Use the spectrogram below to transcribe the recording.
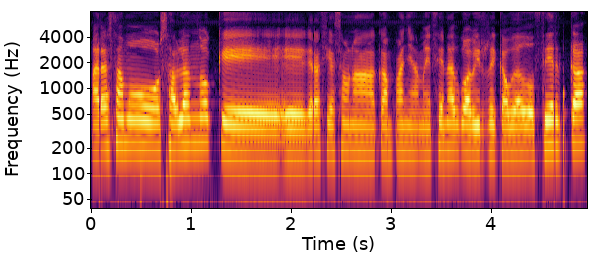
Ahora estamos hablando que eh, gracias a una campaña mecenazgo habéis recaudado cerca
